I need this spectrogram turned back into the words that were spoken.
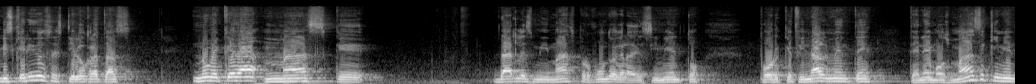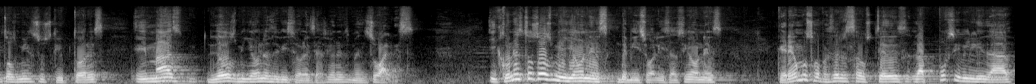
Mis queridos estilócratas, no me queda más que darles mi más profundo agradecimiento porque finalmente tenemos más de 500 mil suscriptores y más de 2 millones de visualizaciones mensuales. Y con estos 2 millones de visualizaciones queremos ofrecerles a ustedes la posibilidad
